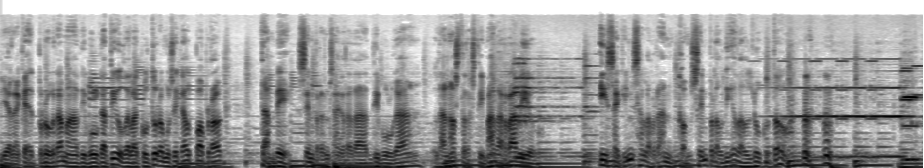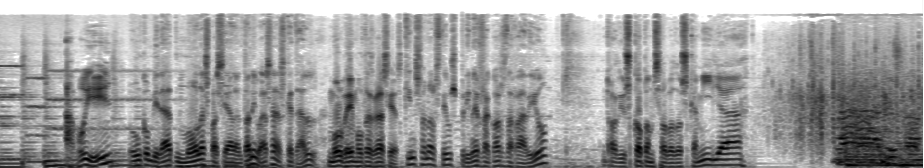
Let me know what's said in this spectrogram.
I en aquest programa divulgatiu de la cultura musical pop-rock també sempre ens ha agradat divulgar la nostra estimada ràdio. I seguim celebrant, com sempre, el dia del locutor. Avui... Un convidat molt especial. Antoni Bassas, què tal? Molt bé, moltes gràcies. Quins són els teus primers records de ràdio? Radioscop amb Salvador Escamilla... Radioscop,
